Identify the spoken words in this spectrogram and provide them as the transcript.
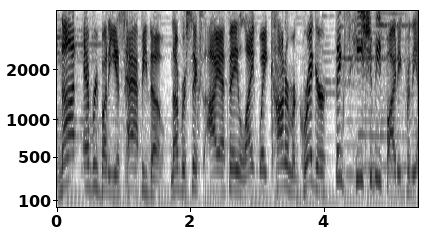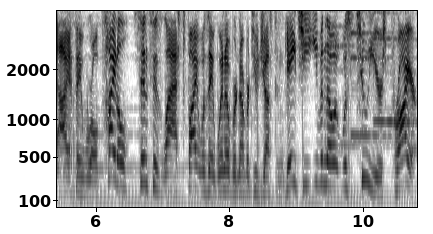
Not everybody is happy though. Number 6 IFA lightweight Conor McGregor thinks he should be fighting for the IFA world title since his last fight was a win over number 2 Justin Gaethje even though it was 2 years prior.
